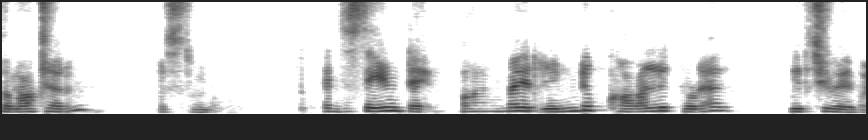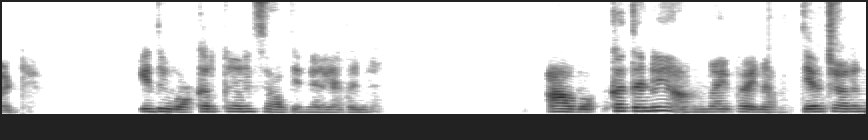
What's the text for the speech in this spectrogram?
సమాచారం వస్తుంది. అట్ ద సేమ్ టైం ఆ అమ్మాయి రెండు కాళ్ళు కూడా విరిచివేయబడ్డాయి. ఇది ఒకరితోనే సాధ్యమయ్యేదని. ఆ ఒక్కతనే ఆ అమ్మాయి పైన అత్యాచారం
